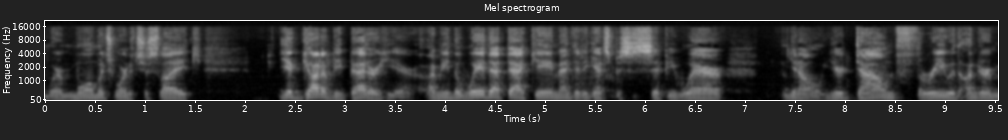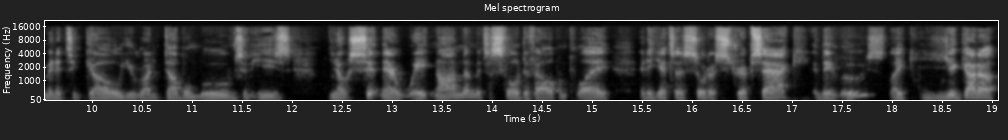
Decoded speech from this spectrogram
where moments where it's just like you got to be better here. I mean, the way that that game ended against Mississippi, where you know you're down three with under a minute to go, you run double moves, and he's you know sitting there waiting on them. It's a slow developing play, and he gets a sort of strip sack, and they lose. Like you gotta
